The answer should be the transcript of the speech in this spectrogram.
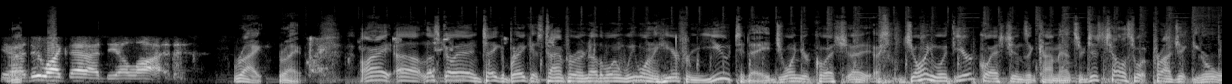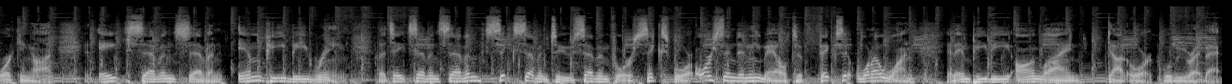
Yeah, right. I do like that idea a lot. Right, right. All right, uh, let's go ahead and take a break. It's time for another one. We want to hear from you today. Join your question, uh, join with your questions and comments, or just tell us what project you're working on at 877 MPB Ring. That's 877 672 7464, or send an email to fixit101 at mpbonline.org. We'll be right back.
